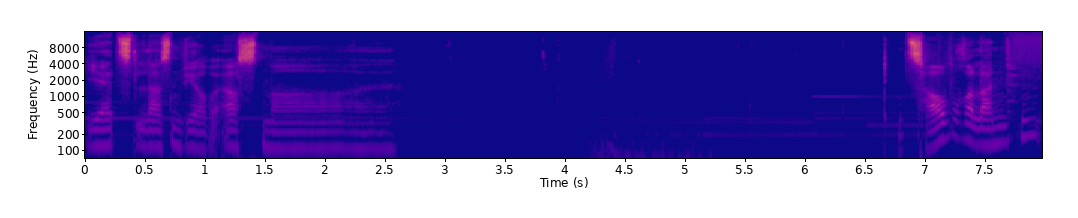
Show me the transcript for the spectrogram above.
Jetzt lassen wir aber erstmal den Zauberer landen.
